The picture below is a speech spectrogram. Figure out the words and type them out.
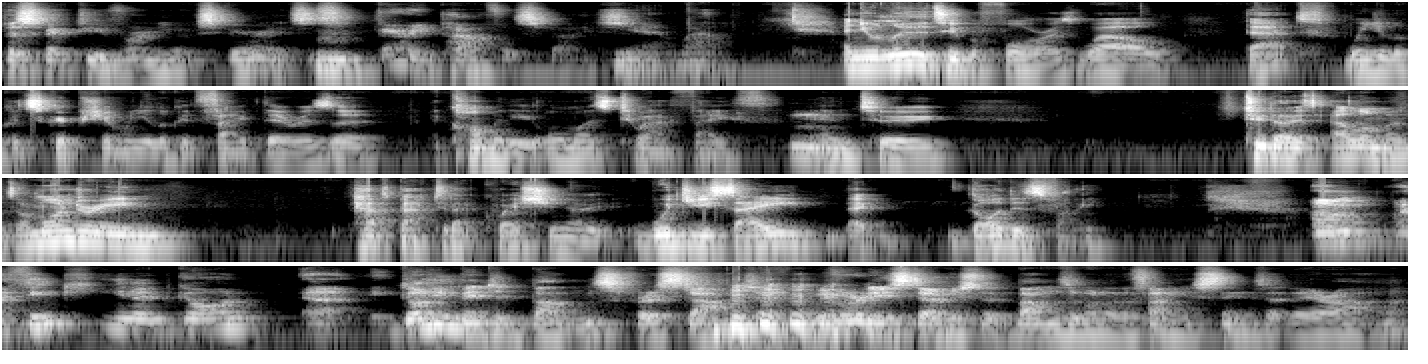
perspective or a new experience. It's a very powerful space. Yeah, wow. And you alluded to before as well that when you look at scripture, when you look at faith, there is a, a comedy almost to our faith Mm. and to to those elements. I'm wondering, perhaps back to that question, you know, would you say that God is funny? Um, I think you know God. Uh, God invented bums for a start. We've already established that bums are one of the funniest things that there are,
